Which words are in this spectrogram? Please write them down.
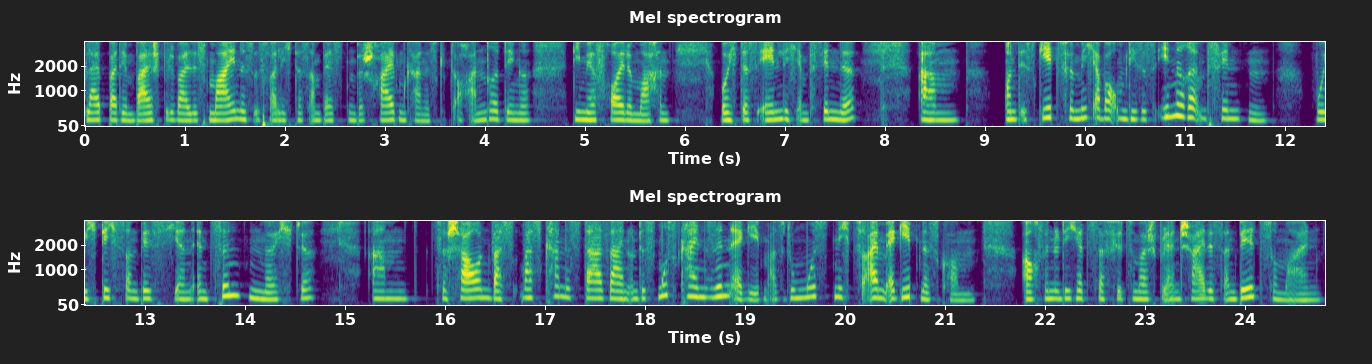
bleib bei dem Beispiel, weil es meines ist, weil ich das am besten beschreiben kann. Es gibt auch andere Dinge, die mir Freude machen, wo ich das ähnlich empfinde. Ähm, und es geht für mich aber um dieses innere Empfinden, wo ich dich so ein bisschen entzünden möchte, ähm, zu schauen, was, was kann es da sein? Und es muss keinen Sinn ergeben. Also du musst nicht zu einem Ergebnis kommen. Auch wenn du dich jetzt dafür zum Beispiel entscheidest, ein Bild zu malen.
